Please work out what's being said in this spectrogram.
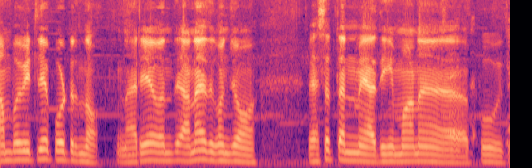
நம்ம வீட்லயே போட்டிருந்தோம். நிறைய வந்து ஆனால் இது கொஞ்சம் விஷத்தன்மை அதிகமான பூ இது.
